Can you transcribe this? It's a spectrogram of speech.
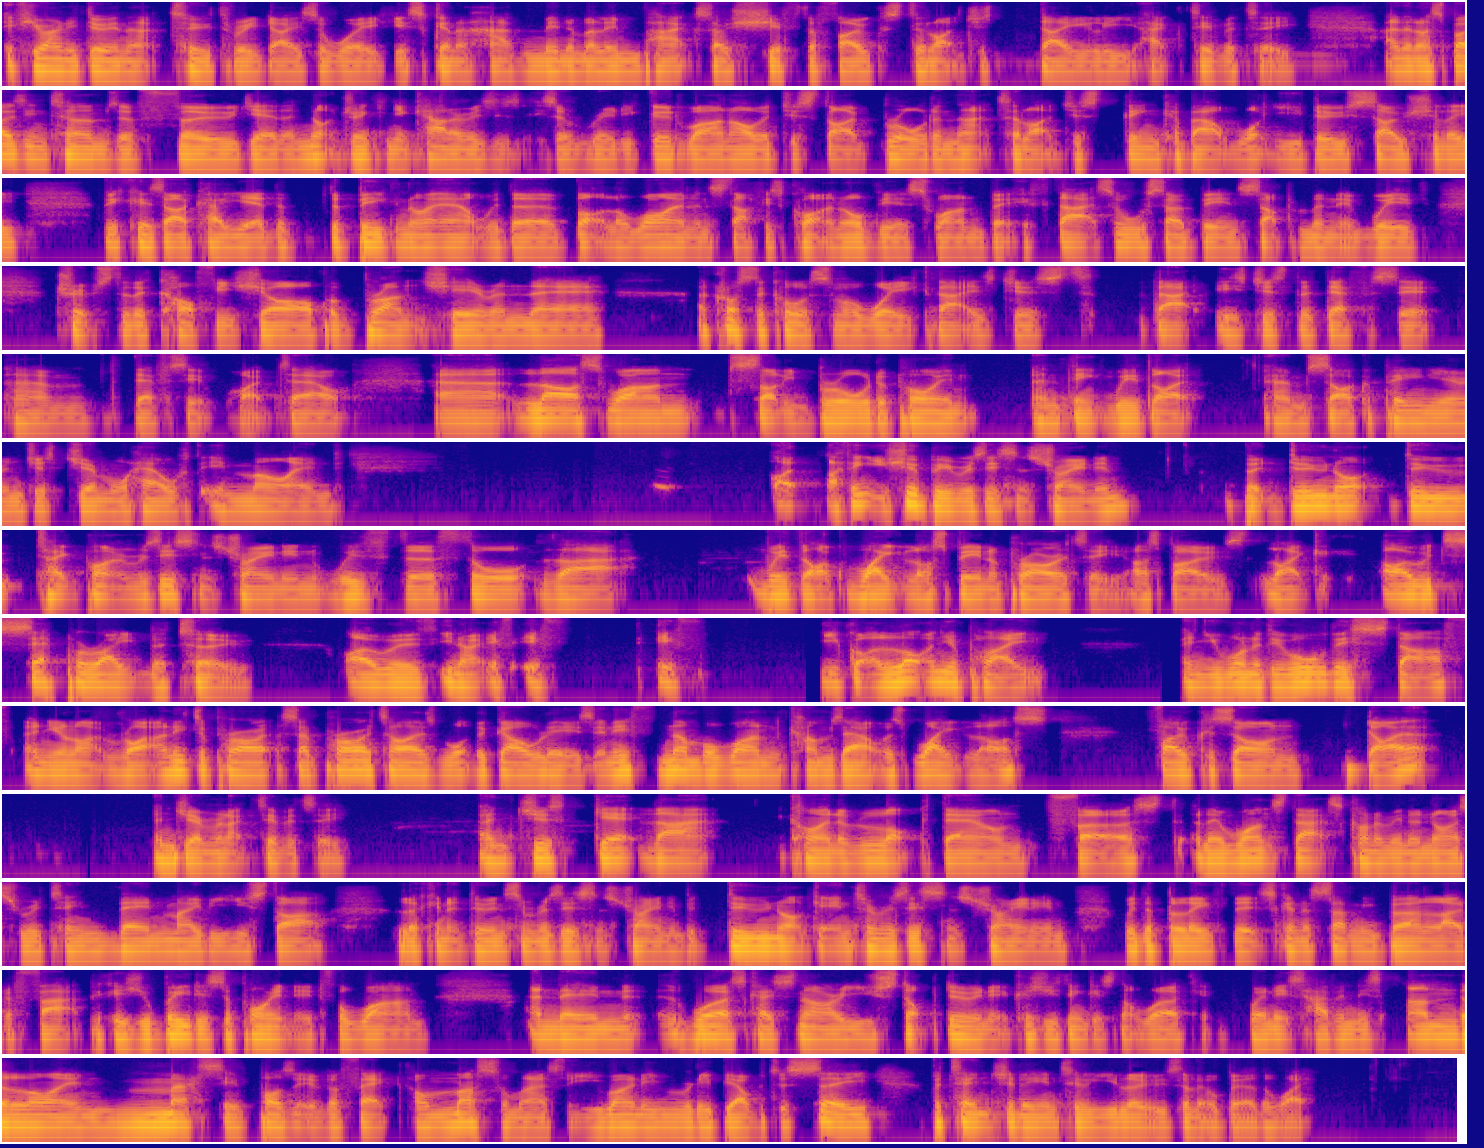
if you're only doing that two three days a week it's going to have minimal impact. So shift the focus to like just daily activity. And then i suppose in terms of food yeah the not drinking your calories is, is a really good one. I would just like broaden that to like just think about what you do socially because okay yeah the, the big night out with a bottle of wine and stuff is quite an obvious one. But if that's also being supplemented with trips to the coffee shop a brunch here and there across the course of a week that is just that is just the deficit um, the deficit wiped out. Uh, last one, slightly broader point, and think with like um, sarcopenia and just general health in mind. I, I think you should be resistance training. but do not do take part in resistance training with the thought that with like weight loss being a priority, I suppose. Like I would separate the two. I would, you know, if if if you've got a lot on your plate and you want to do all this stuff and you're like, right, I need to prioritize, so prioritize what the goal is. And if number one comes out as weight loss, focus on diet and general activity and just get that kind of locked down first. And then once that's kind of in a nice routine, then maybe you start looking at doing some resistance training. But do not get into resistance training with the belief that it's going to suddenly burn a load of fat because you'll be disappointed for one. And then worst case scenario, you stop doing it because you think it's not working when it's having this underlying massive positive effect on muscle mass that you won't even really be able to see potentially until you lose a little bit of the weight.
